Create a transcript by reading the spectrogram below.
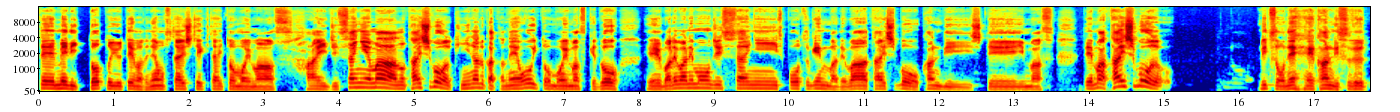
定メリットというテーマでね、お伝えしていきたいと思います。はい。実際に、まあ、あの、体脂肪気になる方ね、多いと思いますけど、えー我々も実際にスポーツ現場では体脂肪を管理しています。で、まあ、体脂肪率をね、管理する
